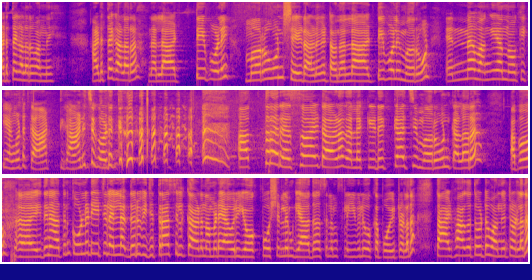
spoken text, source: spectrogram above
അടുത്ത കളർ വന്നേ. അടുത്ത കളറ് നല്ല അടിപൊളി മെറൂൺ ഷെയ്ഡാണ് കേട്ടോ. നല്ല അടിപൊളി മെറൂൺ എന്നെ ഭംഗിയാന്ന് നോക്കിക്ക്. അങ്ങോട്ട് കാട്ടി കാണിച്ചു കൊടുക്കുക അത്ര രസമായിട്ടാണ് നല്ല കിടുക്കാച്ചി മെറൂൺ കളറ്. അപ്പോൾ ഇതിനകത്തിന് കൂടുതൽ ഡീറ്റെയിൽ എല്ലാം ഇതൊരു വിചിത്ര സിൽക്കാണ് നമ്മുടെ ആ ഒരു യോക്ക് പോർഷനിലും ഗ്യാദേഴ്സിലും സ്ലീവിലും ഒക്കെ പോയിട്ടുള്ളത്. താഴ്ഭാഗത്തോട്ട് വന്നിട്ടുള്ളത്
